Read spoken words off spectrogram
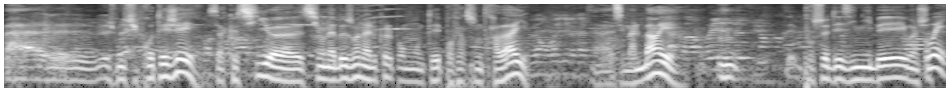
bah, euh, je me suis protégé. C'est-à-dire que si, euh, si on a besoin d'alcool pour monter, pour faire son travail, euh, c'est mal barré. Pour se désinhiber ou machin. Oui.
